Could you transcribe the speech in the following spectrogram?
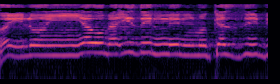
ويل يومئذ للمكذبين.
